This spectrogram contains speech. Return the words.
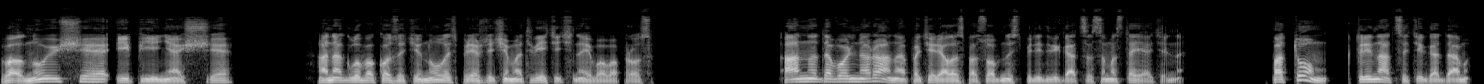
волнующая и пьянящая. Она глубоко затянулась, прежде чем ответить на его вопрос. Анна довольно рано потеряла способность передвигаться самостоятельно. Потом, к 13 годам,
